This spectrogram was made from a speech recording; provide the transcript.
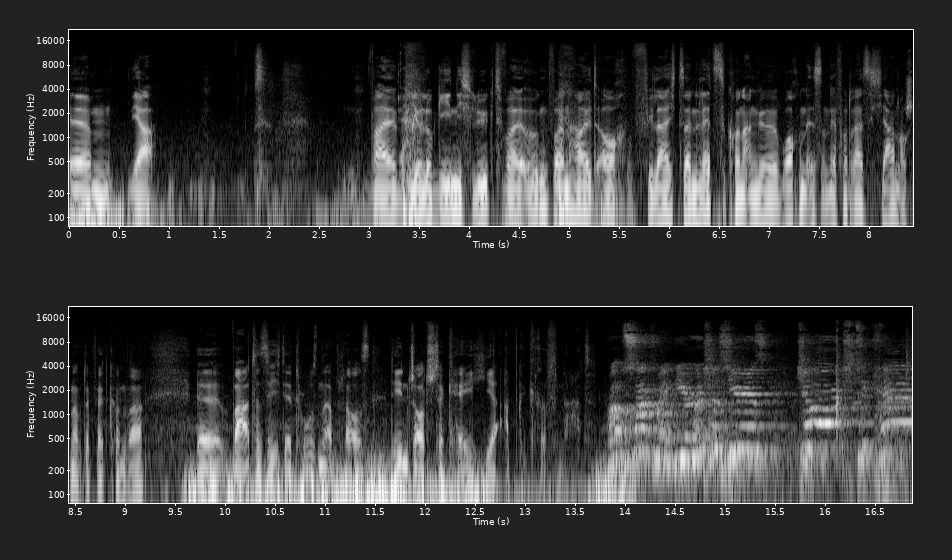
ähm, ja, weil Biologie nicht lügt, weil irgendwann halt auch vielleicht seine letzte Con angebrochen ist und er vor 30 Jahren auch schon auf der FedCon war, äh, war tatsächlich der tosende Applaus, den George Takei hier abgegriffen hat. From Trek, the original series, George Takei!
